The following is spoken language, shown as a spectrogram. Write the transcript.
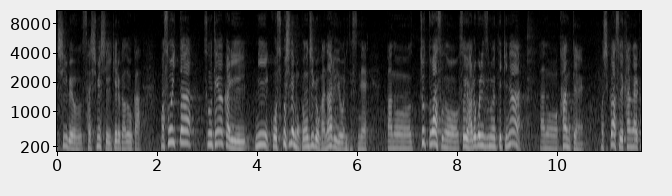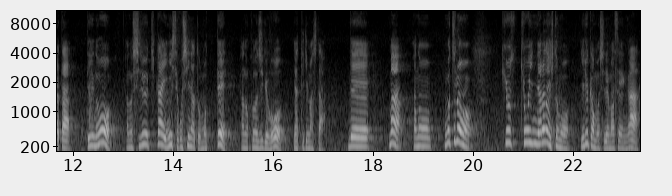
しるべを指し示していけるかどうか、まあ、そういったその手がかりにこう少しでもこの授業がなるようにですねあのちょっとはそのそういうアルゴリズム的なあの観点もしくはそういう考え方っていうのをあの知る機会にしてほしいなと思ってあのこの授業をやってきました。でまああのもちろん教員にならない人もいるかもしれませんが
